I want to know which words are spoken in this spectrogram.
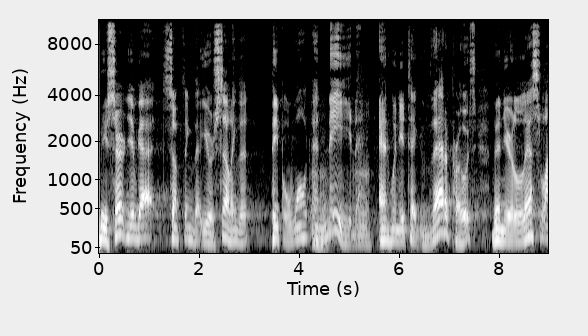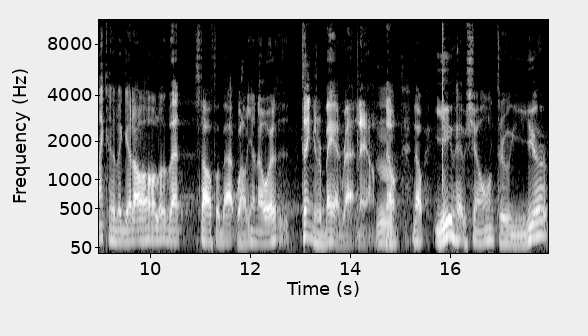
be certain you've got something that you're selling that people want and mm-hmm. need. Mm-hmm. And when you take that approach, then you're less likely to get all of that stuff about, well, you know, uh, things are bad right now. Mm. No, no. You have shown through your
